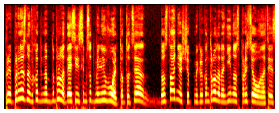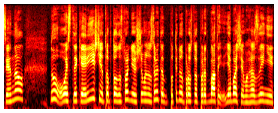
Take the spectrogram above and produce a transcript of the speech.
при, приблизно виходить на напруга десь 800 мВ. Тобто це достатньо, щоб мікроконтролер надійно спрацьовував на цей сигнал. Ну, ось таке рішення. Тобто, насправді, що можна зробити, потрібно просто придбати. Я бачу в магазині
